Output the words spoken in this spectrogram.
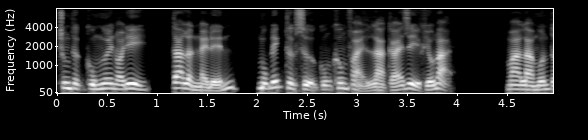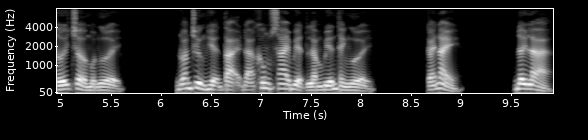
trung thực cùng ngươi nói đi, ta lần này đến, mục đích thực sự cũng không phải là cái gì khiếu nại, mà là muốn tới chờ một người. Đoán chừng hiện tại đã không sai biệt lắm biến thành người. Cái này, đây là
